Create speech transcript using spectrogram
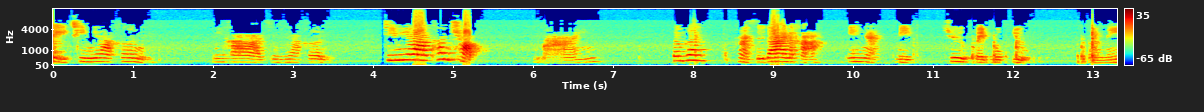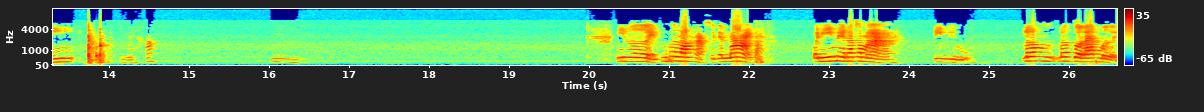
ยทีมิราเคิลนี่ค่ะทีมิราเคิลทีมิราเคิลช็อปไหนเพื่อนๆหาซื้อได้นะคะนี่ไงมีชื่อ Facebook อยู่ตรงนี้ ไหมคะอืมนี่เลยเพื่อนๆลองหาซื้อกันได้ วันนี้เมย์ก็จะมารีวิว เริ่มเริ่มตัวแรกเลย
